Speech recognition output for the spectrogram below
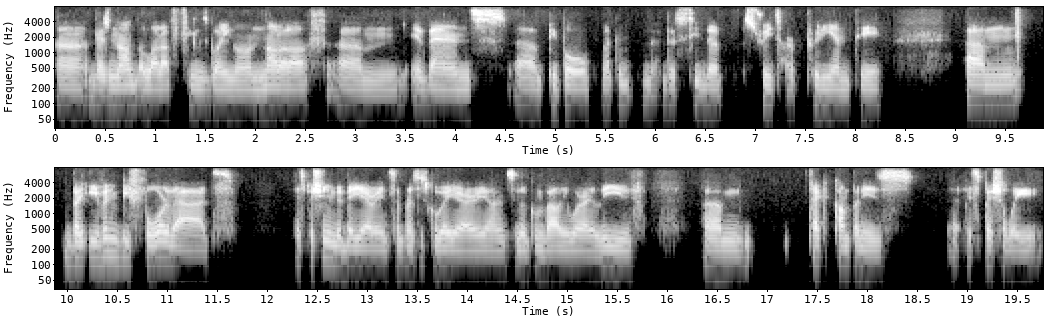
Uh, there's not a lot of things going on, not a lot of um, events. Uh, people like the, the streets are pretty empty. Um, but even before that, especially in the Bay Area, in San Francisco Bay Area, and Silicon Valley, where I live, um, tech companies, especially,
